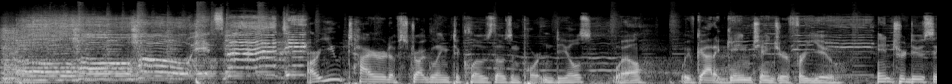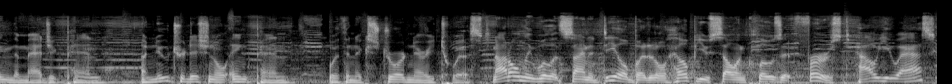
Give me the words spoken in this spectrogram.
Ho, ho, ho, it's magic. Are you tired of struggling to close those important deals? Well, we've got a game changer for you. Introducing the Magic Pen a new traditional ink pen with an extraordinary twist. Not only will it sign a deal, but it'll help you sell and close it first. How, you ask?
